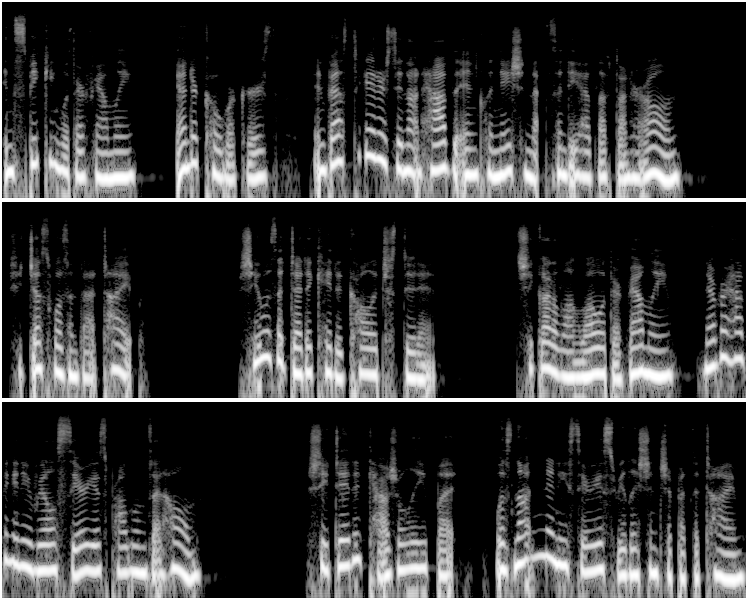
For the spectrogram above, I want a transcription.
In speaking with her family and her coworkers, investigators did not have the inclination that Cindy had left on her own. She just wasn't that type. She was a dedicated college student. She got along well with her family never having any real serious problems at home. She dated casually, but was not in any serious relationship at the time.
